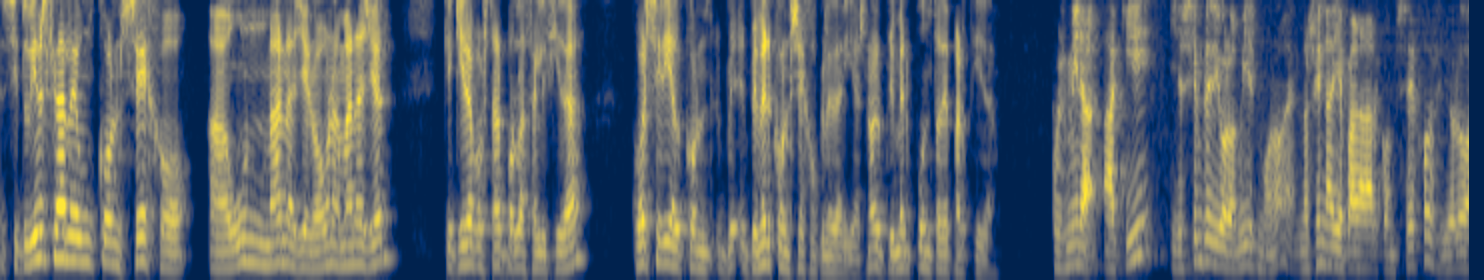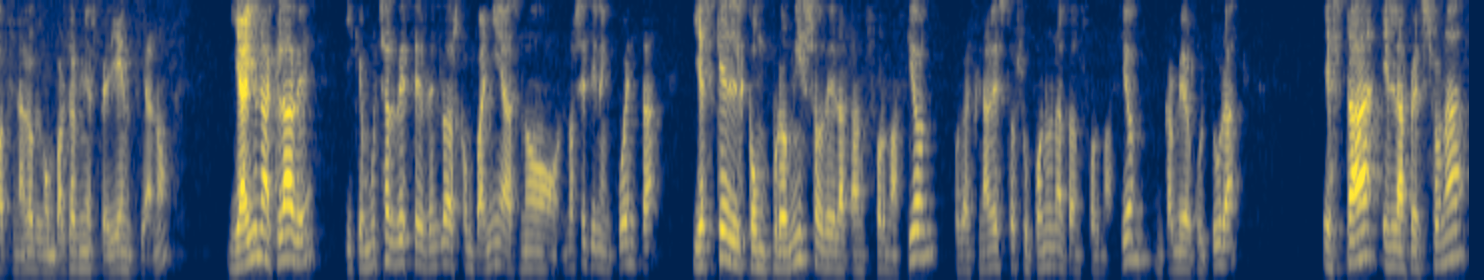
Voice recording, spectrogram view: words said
si tuvieras que darle un consejo a un manager o a una manager que quiera apostar por la felicidad, ¿cuál sería el, primer consejo que le darías, ¿no? el primer punto de partida? Pues mira, aquí yo siempre digo lo mismo, ¿no? No soy nadie para dar consejos, yo lo, al final lo que comparto es mi experiencia, ¿no? Y hay una clave y que muchas veces dentro de las compañías no, no se tiene en cuenta, y es que el compromiso de la transformación, porque al final esto supone una transformación, un cambio de cultura, está en la persona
